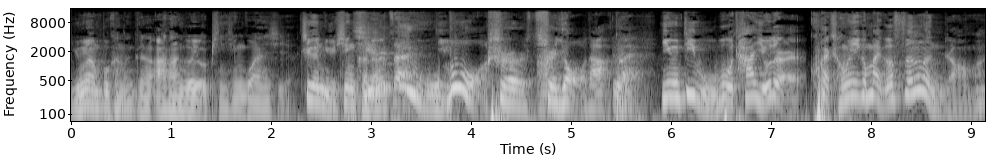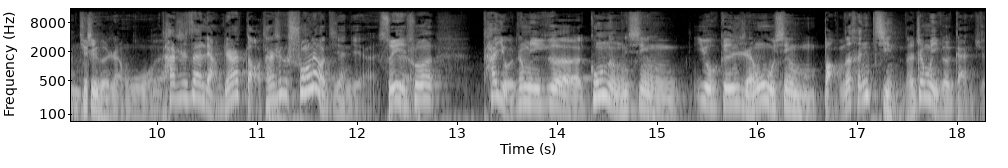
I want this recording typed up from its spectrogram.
永远不可能跟阿汤哥有平行关系。这个女性可能在第五部是是有的，对，因为第五部他有点快成为一个麦格芬了，你知道吗？就这个人物，他是在两边倒，他是个双料间谍，所以说。它有这么一个功能性，又跟人物性绑得很紧的这么一个感觉。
